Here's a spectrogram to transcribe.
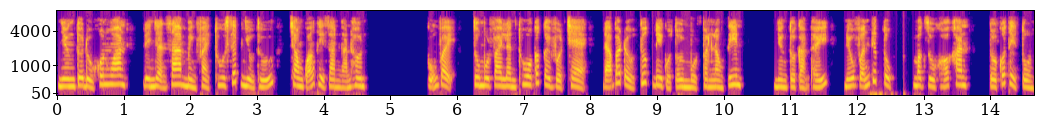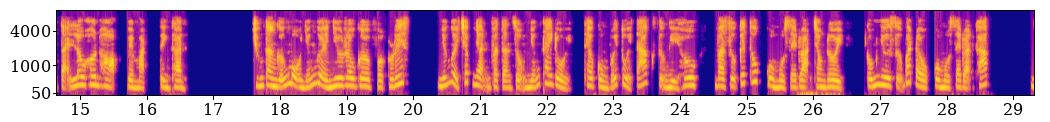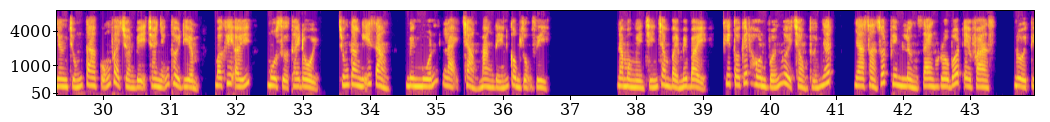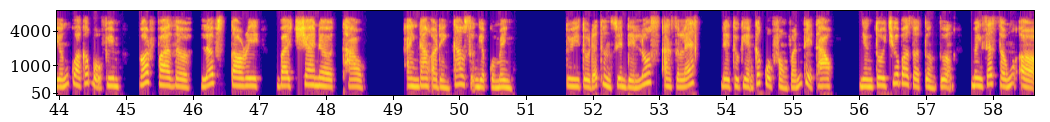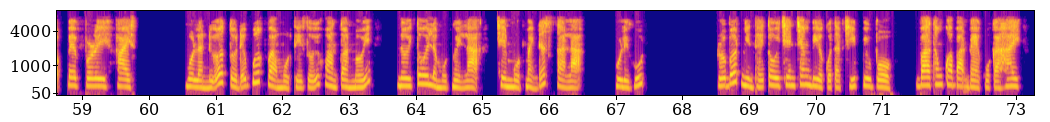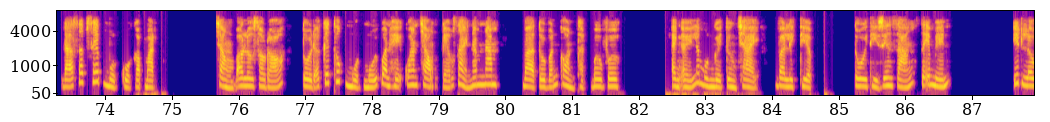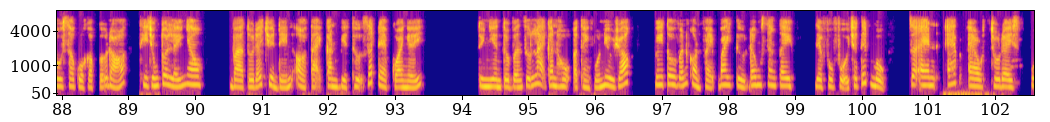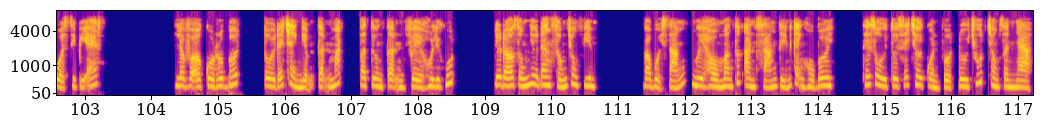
Nhưng tôi đủ khôn ngoan để nhận ra mình phải thu xếp nhiều thứ trong quãng thời gian ngắn hơn. Cũng vậy, dù một vài lần thua các cây vợt trẻ đã bắt đầu tước đi của tôi một phần lòng tin, nhưng tôi cảm thấy nếu vẫn tiếp tục, mặc dù khó khăn, tôi có thể tồn tại lâu hơn họ về mặt tinh thần. Chúng ta ngưỡng mộ những người như Roger và Chris, những người chấp nhận và tận dụng những thay đổi theo cùng với tuổi tác, sự nghỉ hưu và sự kết thúc của một giai đoạn trong đời, cũng như sự bắt đầu của một giai đoạn khác. Nhưng chúng ta cũng phải chuẩn bị cho những thời điểm mà khi ấy, một sự thay đổi, chúng ta nghĩ rằng mình muốn lại chẳng mang đến công dụng gì. Năm 1977, khi tôi kết hôn với người chồng thứ nhất, nhà sản xuất phim lừng danh Robert Evans, nổi tiếng qua các bộ phim Godfather, Love Story và Chinatown. Anh đang ở đỉnh cao sự nghiệp của mình. Tuy tôi đã thường xuyên đến Los Angeles để thực hiện các cuộc phỏng vấn thể thao, nhưng tôi chưa bao giờ tưởng tượng mình sẽ sống ở Beverly Hills. Một lần nữa tôi đã bước vào một thế giới hoàn toàn mới, nơi tôi là một người lạ trên một mảnh đất xa lạ, Hollywood. Robert nhìn thấy tôi trên trang bìa của tạp chí People và thông qua bạn bè của cả hai đã sắp xếp một cuộc gặp mặt. Chẳng bao lâu sau đó, tôi đã kết thúc một mối quan hệ quan trọng kéo dài 5 năm và tôi vẫn còn thật bơ vơ. Anh ấy là một người từng trải và lịch thiệp. Tôi thì duyên dáng, dễ mến. Ít lâu sau cuộc gặp gỡ đó thì chúng tôi lấy nhau và tôi đã chuyển đến ở tại căn biệt thự rất đẹp của anh ấy. Tuy nhiên tôi vẫn giữ lại căn hộ ở thành phố New York vì tôi vẫn còn phải bay từ Đông sang Tây để phục vụ cho tiết mục The NFL Today của CBS. Là vợ của Robert, tôi đã trải nghiệm tận mắt và tường tận về Hollywood. Điều đó giống như đang sống trong phim. Vào buổi sáng, người hầu mang thức ăn sáng đến cạnh hồ bơi. Thế rồi tôi sẽ chơi quần vợt đôi chút trong sân nhà.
